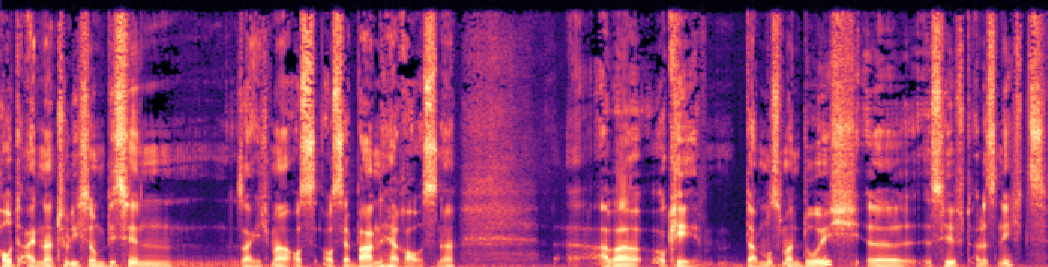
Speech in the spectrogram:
haut einen natürlich so ein bisschen, sage ich mal, aus, aus der Bahn heraus. Ne? Aber okay, da muss man durch. Äh, es hilft alles nichts.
